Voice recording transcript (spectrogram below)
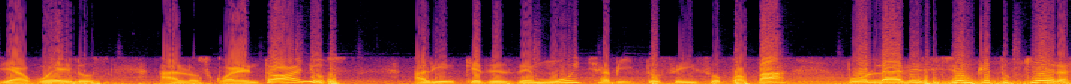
y abuelos a los 40 años. Alguien que desde muy chavito se hizo papá por la decisión que tú quieras,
